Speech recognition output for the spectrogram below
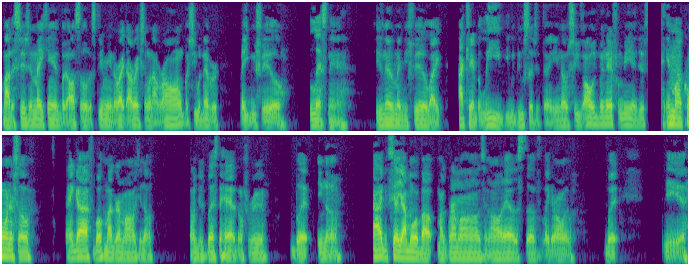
my decision making, but also to steer me in the right direction when I'm wrong. But she would never make me feel less than. She never make me feel like I can't believe you would do such a thing. You know, she's always been there for me and just in my corner. So thank God for both my grandmas. You know, I'm just blessed to have them for real. But you know, I can tell y'all more about my grandmas and all that other stuff later on. But yeah,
